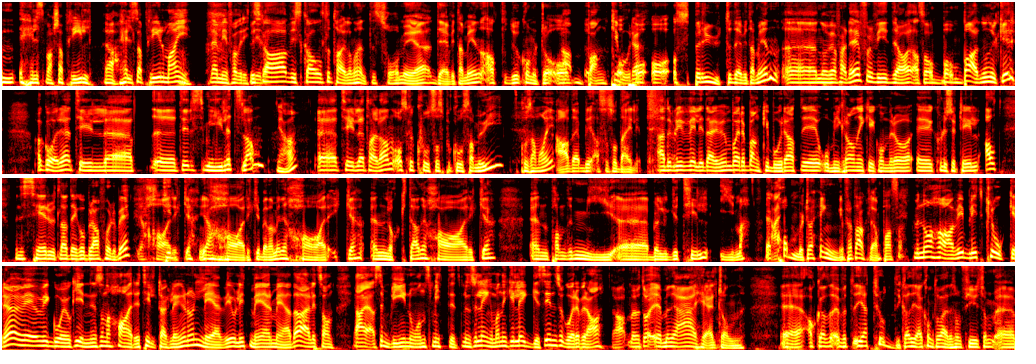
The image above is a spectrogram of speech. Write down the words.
mm, helst mars-april. Ja. Helst april-mai. Det er min Vi skal, vi skal til Thailand og hente så mye D-vitamin at du kommer til å Ja, å, å, å sprute D-vitamin uh, når vi er ferdig, for vi drar altså bare noen uker av gårde til, eh, til smilets land, Ja. Eh, til Thailand, og skal kose oss på Koh Samui. Koh Samui. Ja, det blir altså så deilig. Ja, Det blir veldig deilig. Vi må bare banke i bordet at eh, omikron ikke kommer og eh, klusser til alt. Men det ser ut til at det går bra foreløpig. Jeg har ikke, jeg har ikke, Benjamin, jeg har ikke en lockdown, jeg har ikke en pandemibølge til i meg. Jeg kommer til å henge fra taklampa. Men nå har vi blitt klokere. Vi, vi går jo ikke inn i sånne harde tiltak lenger. Nå lever vi jo litt mer med det. Og er litt sånn ja ja, så blir noen smittet, men så lenge man ikke legges inn, så går det bra. Ja, men, vet du, men jeg er helt sånn eh, akkurat, vet du, Jeg trodde ikke at jeg kom til å være en sånn fyr som eh,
